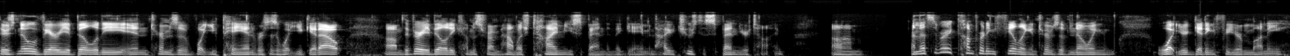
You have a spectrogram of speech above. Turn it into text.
There's no variability in terms of what you pay in versus what you get out. Um, the variability comes from how much time you spend in the game and how you choose to spend your time. Um, and that's a very comforting feeling in terms of knowing what you're getting for your money.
